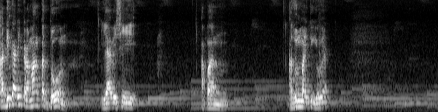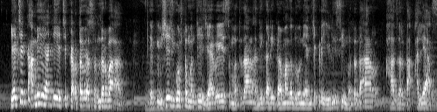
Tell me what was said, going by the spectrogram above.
अधिकारी क्रमांक दोन याविषयी आपण अजून माहिती घेऊया याचे कामे आणि याचे कर्तव्यासंदर्भात एक विशेष गोष्ट म्हणजे ज्यावेळेस मतदान अधिकारी क्रमांक दोन यांच्याकडे ईडीसी मतदार हा जर का आल्यास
